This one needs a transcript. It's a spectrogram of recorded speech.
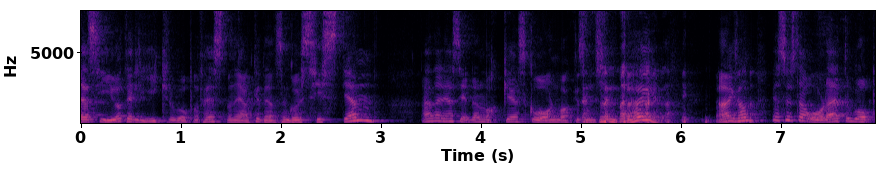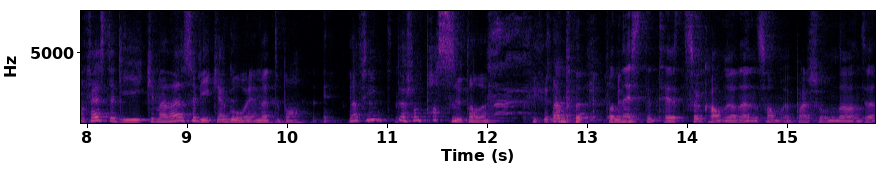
Jeg sier jo at jeg liker å gå på fest, men jeg er jo ikke den som går sist hjem. Nei, det er det jeg sier den var ikke, Scoren var ikke sånn kjempehøy. Ja, ikke sant? Jeg syns det er ålreit å gå på fest. Jeg liker meg det, så liker jeg å gå hjem etterpå. Ja, fint. Du er sånn passe ut av den. på, på neste test så kan jo den samme personen da si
